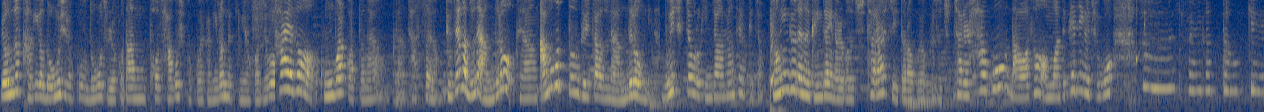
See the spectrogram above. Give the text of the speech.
면접 가기가 너무 싫었고 너무 졸렸고 난 더 자고 싶었고 약간 이런 느낌이어가지고 차에서 공부할 것 같잖아요. 그냥 잤어요. 교재가 눈에 안 들어 그냥 아무것도 글자가 눈에 안 들어옵니다. 무의식적으로 긴장한 상태였겠죠. 경인교대는 굉장히 넓어서 주차를 할 수 있더라고요. 그래서 주차를 하고 나와서 엄마 한테 패딩을 주고 "으, 잘 갔다 올게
